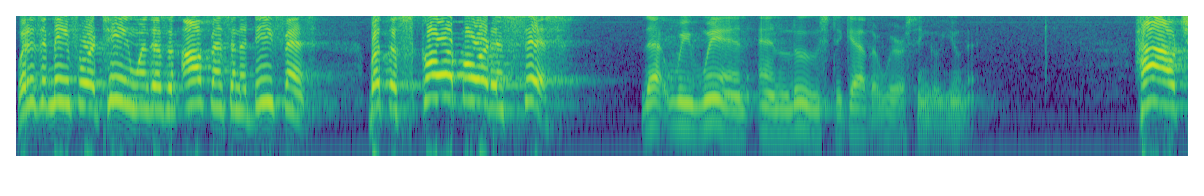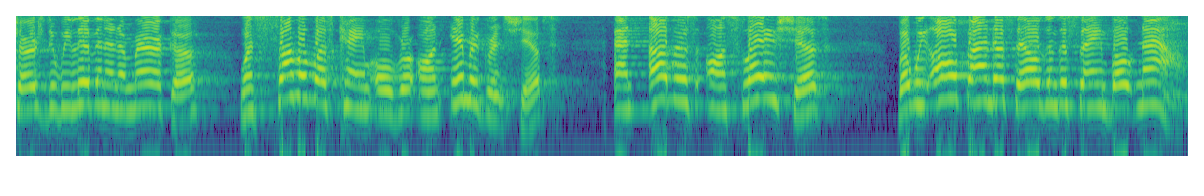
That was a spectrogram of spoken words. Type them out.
What does it mean for a team when there's an offense and a defense, but the scoreboard insists that we win and lose together? We're a single unit. How, church, do we live in an America when some of us came over on immigrant ships and others on slave ships, but we all find ourselves in the same boat now,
